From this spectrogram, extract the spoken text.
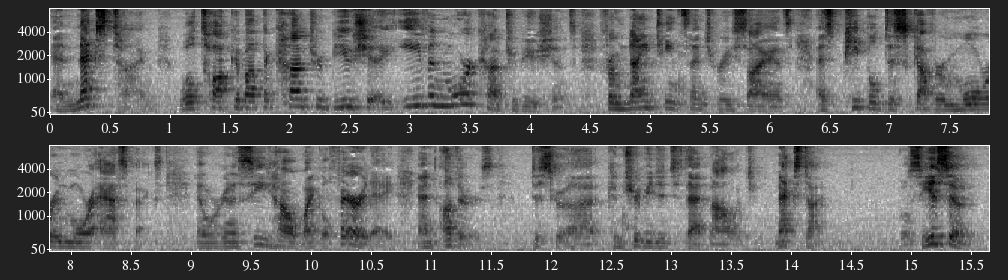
And next time, we'll talk about the contribution, even more contributions from 19th century science as people discover more and more aspects. And we're going to see how Michael Faraday and others uh, contributed to that knowledge next time. We'll see you soon.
